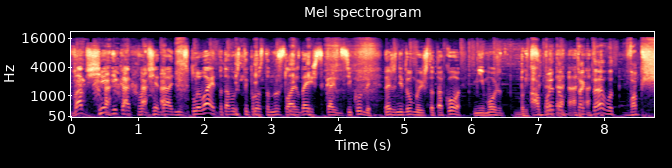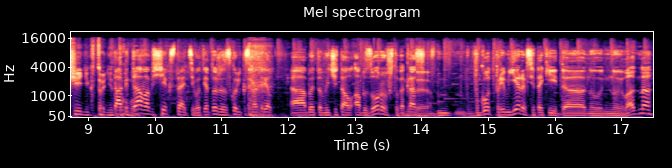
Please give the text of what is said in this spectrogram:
вообще никак вообще, да, не всплывает, потому что ты просто наслаждаешься каждой секундой, даже не думаешь, что такого не может быть. Об этом тогда вот вообще никто не Тогда думал. вообще, кстати, вот я тоже сколько смотрел а, об этом и читал обзоров, что как раз в, в год премьеры все такие, да, ну, ну и ладно,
